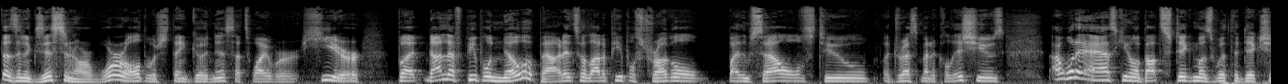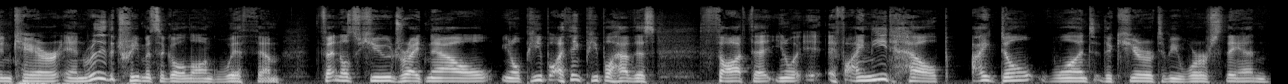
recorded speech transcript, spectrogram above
doesn't exist in our world, which thank goodness, that's why we're here but not enough people know about it. So a lot of people struggle by themselves to address medical issues. I want to ask, you know, about stigmas with addiction care and really the treatments that go along with them. Fentanyl's huge right now. You know, people, I think people have this thought that, you know, if I need help, I don't want the cure to be worse than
